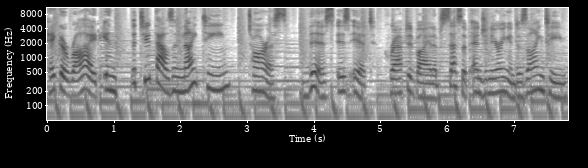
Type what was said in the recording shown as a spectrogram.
Take a ride in the 2019 Taurus. This is it. Crafted by an obsessive engineering and design team,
